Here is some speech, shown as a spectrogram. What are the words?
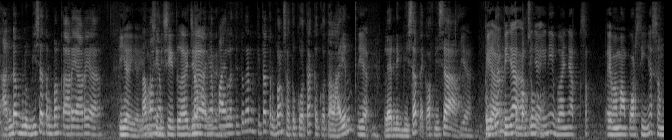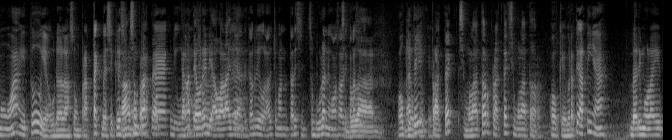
Anda belum bisa terbang ke area-area. Iya iya. iya. Namanya Masih di situ aja. Namanya gitu. pilot itu kan kita terbang satu kota ke kota lain, Iya. landing bisa, take off bisa. Iya. Iya, Kemudian artinya terbang artinya ini banyak eh memang porsinya semua itu ya udah langsung praktek basically semua Langsung praktek. diulang- Karena teori di awal aja. Di teori di awal cuman tadi se- sebulan ya kalau nggak salah di kelas. sebulan. Oke, Nanti oke, oke. praktek simulator, praktek simulator. Oke, berarti artinya dari mulai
